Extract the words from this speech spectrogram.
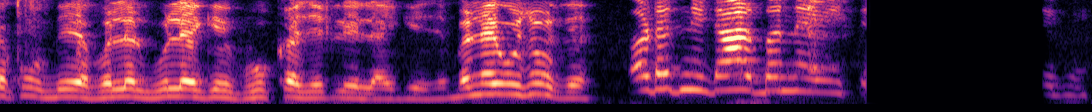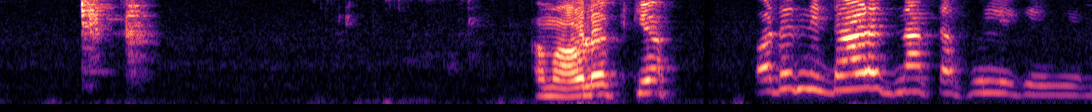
એક હું બે ભલે ભૂલાઈ ગઈ ભૂખ જ એટલી લાગી છે. બનાવ્યું શું છે? અડદની દાળ બનાવી છે. આમાં અડદ ક્યાં? અડદની દાળ જ નાખતા ભૂલી ગઈ હું એમ.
